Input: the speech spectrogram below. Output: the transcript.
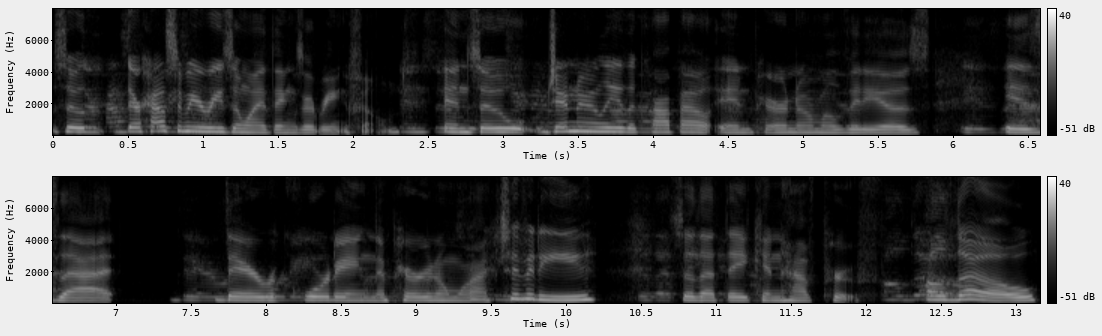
so there has to be a reason why things are being filmed. And so generally the cop out in paranormal videos is that they're recording the paranormal activity so that they can have proof. Although,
